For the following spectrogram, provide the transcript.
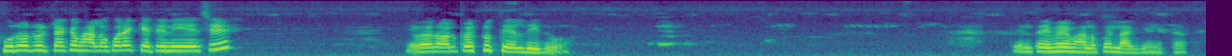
পুরো রুটিটাকে ভালো করে কেটে নিয়েছি। এবার অল্প একটু তেল দিয়ে দেবো। তেলটা এইভাবে ভালো করে লাগিয়ে নিতে হবে।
